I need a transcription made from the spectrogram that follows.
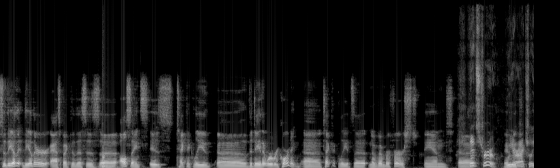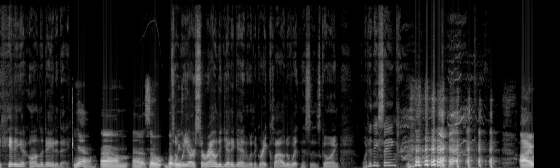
so the other the other aspect of this is uh, All Saints is technically uh, the day that we're recording. Uh, technically, it's uh, November first, and uh, that's true. We, we are actually hitting it on the day today. Yeah. Um. Uh, so, but so we are surrounded yet again with a great cloud of witnesses going. What are they saying? I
